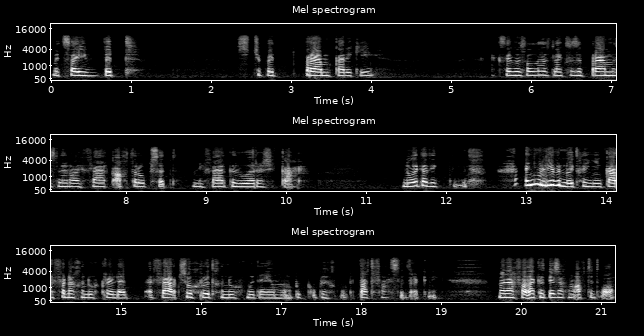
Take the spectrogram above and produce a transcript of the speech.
met sy wit stupid pram karretjie. Ek sê mos altyd dit lyk soos 'n pram as hulle daai vlerk agterop sit en die vlerk is hoër as die kar. Nooit dat ek in jou lewe nooit gaan jy 'n kar vinnig genoeg kry dat 'n vlerk so groot genoeg moet hê om op die, op die, op die pad vas te druk nie. Maar in geval ek is besig om af te dwaal.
